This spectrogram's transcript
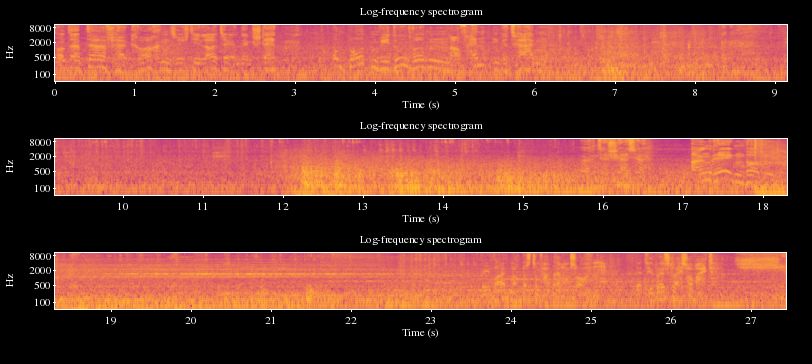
Und ab da verkrochen sich die Leute in den Städten. Und Boten wie du wurden auf Händen getragen. ein Regenbogen. Wie weit noch bis zum Verbrennungsofen? Der Typ ist gleich soweit. Shit.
